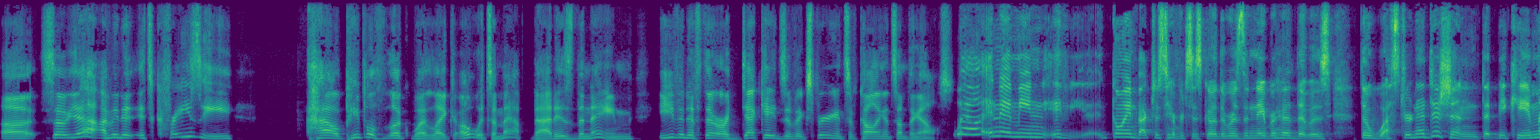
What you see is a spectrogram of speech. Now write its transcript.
Uh, so yeah, I mean it, it's crazy how people look well, like, oh, it's a map. That is the name, even if there are decades of experience of calling it something else. Well, and I mean, if going back to San Francisco, there was a neighborhood that was the Western Addition that became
